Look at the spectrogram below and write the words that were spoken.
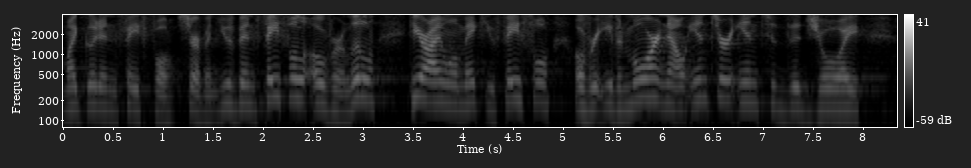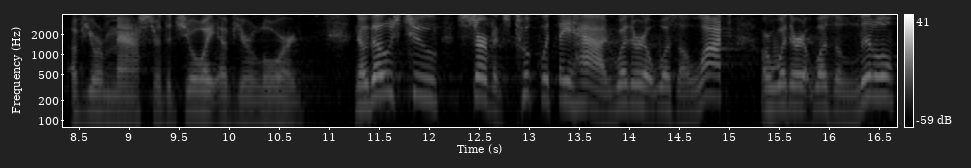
my good and faithful servant. You've been faithful over a little. Here I will make you faithful over even more. Now enter into the joy of your master, the joy of your Lord. Now, those two servants took what they had, whether it was a lot or whether it was a little.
